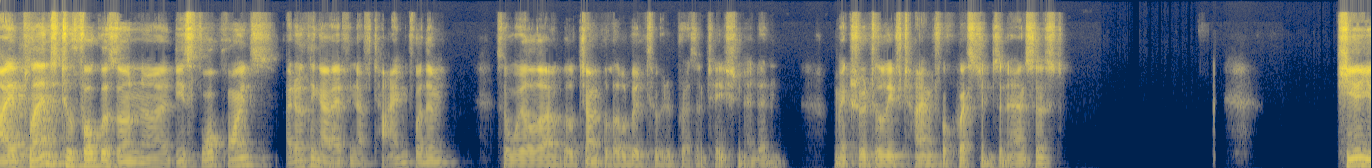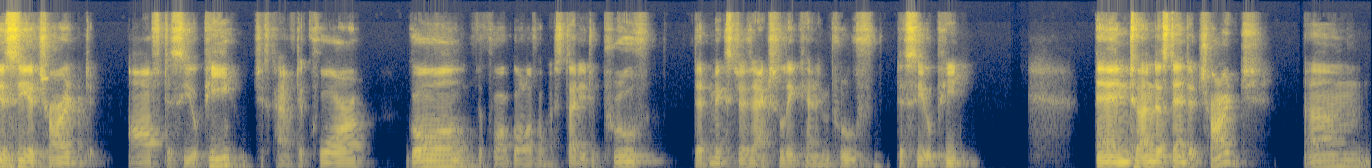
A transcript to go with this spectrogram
I planned to focus on uh, these four points. I don't think I have enough time for them. So we'll, uh, we'll jump a little bit through the presentation and then make sure to leave time for questions and answers. Here you see a chart of the COP, which is kind of the core goal, the core goal of our study to prove that mixtures actually can improve the COP. And to understand the chart, um,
